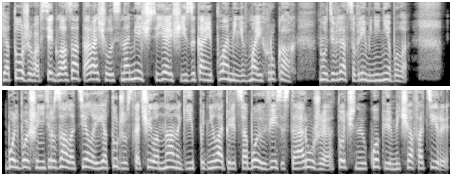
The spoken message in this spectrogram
Я тоже во все глаза таращилась на меч, сияющий языками пламени в моих руках, но удивляться времени не было. Боль больше не терзала тело, и я тут же вскочила на ноги и подняла перед собой увесистое оружие, точную копию меча Фатиры.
